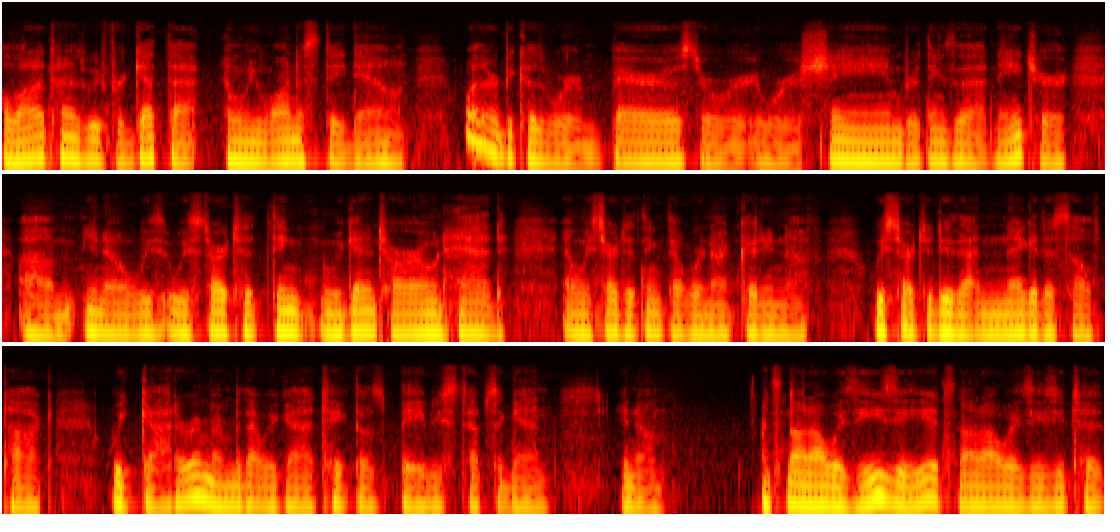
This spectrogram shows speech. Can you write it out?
A lot of times we forget that and we want to stay down, whether because we're embarrassed or we're, we're ashamed or things of that nature. Um, you know, we, we start to think, we get into our own head and we start to think that we're not good enough. We start to do that negative self talk. We got to remember that we got to take those baby steps again. You know, it's not always easy. It's not always easy to,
